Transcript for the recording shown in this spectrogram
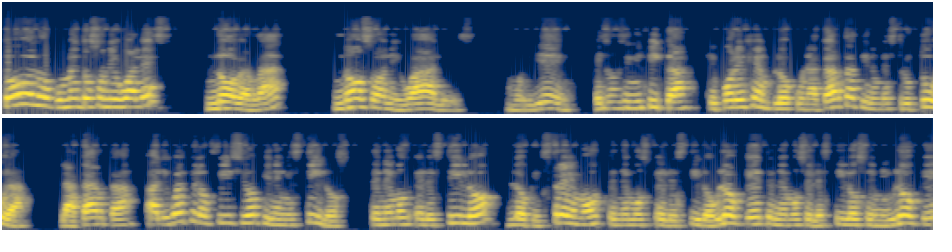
¿Todos los documentos son iguales? No, ¿verdad? No son iguales. Muy bien. Eso significa que, por ejemplo, una carta tiene una estructura. La carta, al igual que el oficio, tienen estilos. Tenemos el estilo bloque extremo, tenemos el estilo bloque, tenemos el estilo semibloque.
